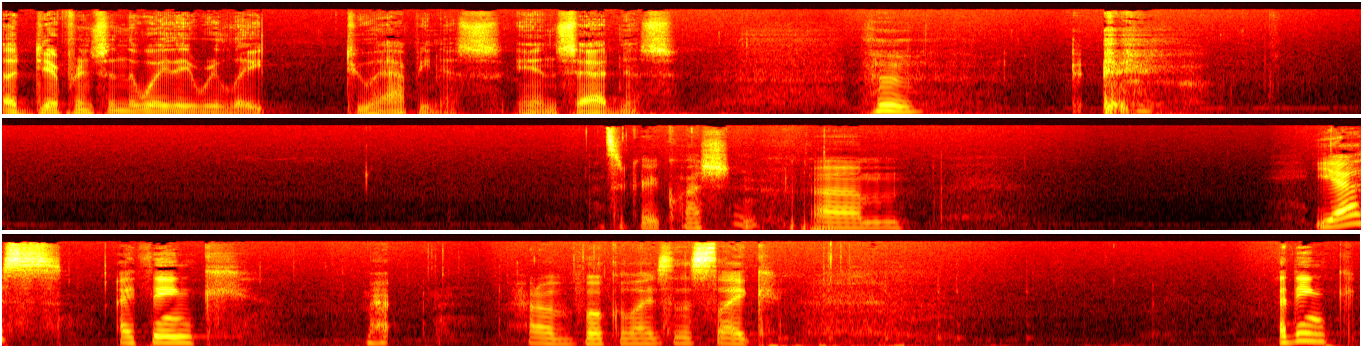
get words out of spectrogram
a- difference in the way they relate to happiness and sadness? That's a great question. Um, yes, I think. How to vocalize this? Like, I think,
